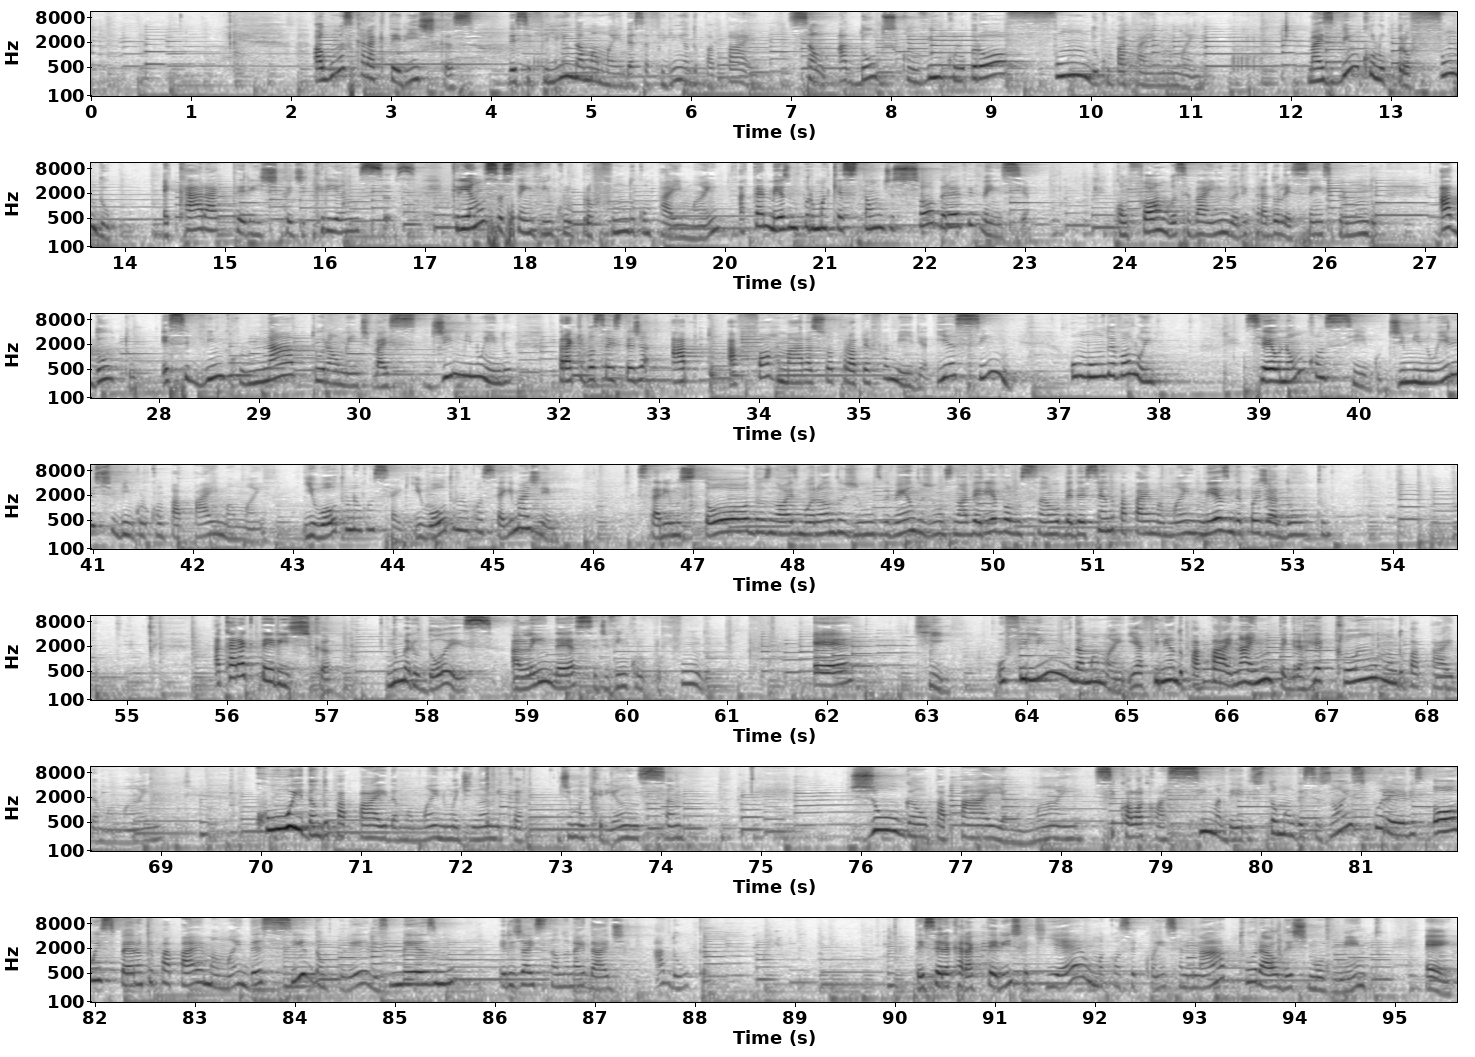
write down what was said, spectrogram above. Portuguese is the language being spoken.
Algumas características desse filhinho da mamãe e dessa filhinha do papai são adultos com vínculo profundo com papai e mamãe mas vínculo profundo é característica de crianças. Crianças têm vínculo profundo com pai e mãe, até mesmo por uma questão de sobrevivência. Conforme você vai indo ali para a adolescência, para o mundo adulto, esse vínculo naturalmente vai diminuindo para que você esteja apto a formar a sua própria família. E assim, o mundo evolui. Se eu não consigo diminuir este vínculo com papai e mamãe, e o outro não consegue, e o outro não consegue, imagine. Estaríamos todos nós morando juntos, vivendo juntos, não haveria evolução, obedecendo papai e mamãe, mesmo depois de adulto. A característica número dois, além dessa de vínculo profundo, é que o filhinho da mamãe e a filhinha do papai, na íntegra, reclamam do papai e da mamãe, cuidam do papai e da mamãe numa dinâmica de uma criança, julgam o papai e a mamãe, se colocam acima deles, tomam decisões por eles ou esperam que o papai e a mamãe decidam por eles, mesmo eles já estando na idade adulta. Terceira característica, que é uma consequência natural deste movimento, é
